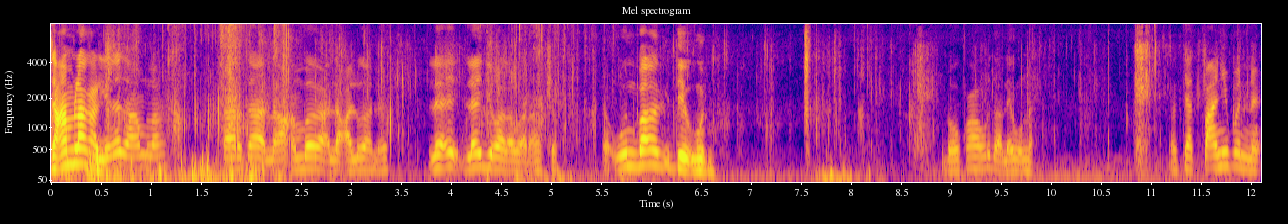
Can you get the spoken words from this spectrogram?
जांभला काढली ना जांभला कारचा आला आंब आला आलू आलं लय लय जीवाला बरा असं. ऊन बघ किती ऊन. डोकं आवड झालंय उन्हा त्यात पाणी पण नाही.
